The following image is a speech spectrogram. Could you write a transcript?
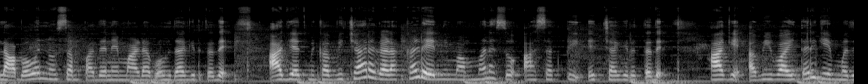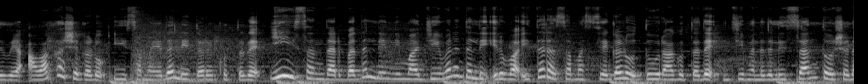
ಲಾಭವನ್ನು ಸಂಪಾದನೆ ಮಾಡಬಹುದಾಗಿರುತ್ತದೆ. ಆಧ್ಯಾತ್ಮಿಕ ವಿಚಾರಗಳ ಕಡೆ ನಿಮ್ಮ ಮನಸ್ಸು ಆಸಕ್ತಿ ಹೆಚ್ಚಾಗಿರುತ್ತದೆ. ಹಾಗೆ ಅವಿವಾಹಿತರಿಗೆ ಮದುವೆಯ ಅವಕಾಶಗಳು ಈ ಸಮಯದಲ್ಲಿ ದೊರಕುತ್ತದೆ. ಈ ಸಂದರ್ಭದಲ್ಲಿ ನಿಮ್ಮ ಜೀವನದಲ್ಲಿ ಇರುವ ಇತರ ಸಮಸ್ಯೆಗಳು ದೂರಾಗುತ್ತದೆ. ಜೀವನದಲ್ಲಿ ಸಂತೋಷದ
